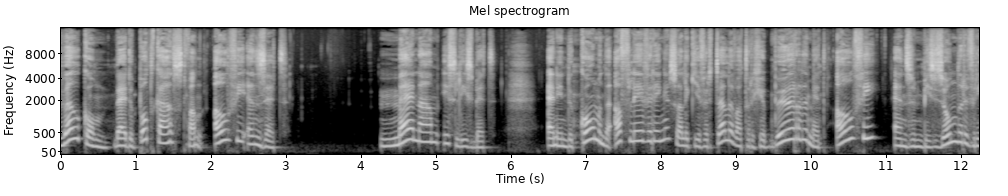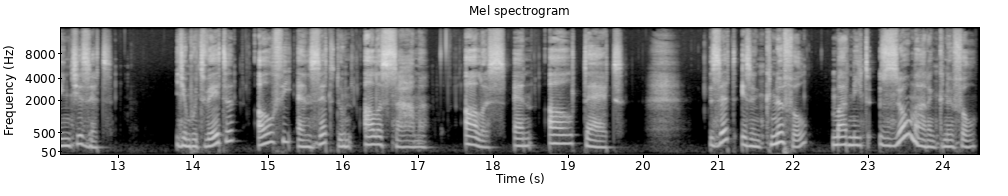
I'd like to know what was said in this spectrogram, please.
Welkom bij de podcast van Alfie en Zet. Mijn naam is Liesbeth en in de komende afleveringen zal ik je vertellen wat er gebeurde met Alfie en zijn bijzondere vriendje Zet. Je moet weten, Alfie en Zet doen alles samen. Alles en altijd. Zet is een knuffel, maar niet zomaar een knuffel.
